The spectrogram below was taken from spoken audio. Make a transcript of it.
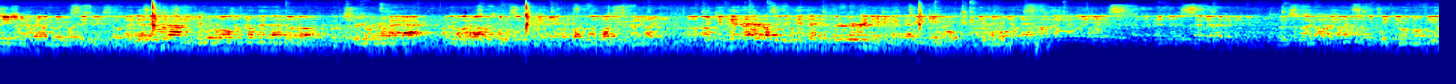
vacation around New York City. So that is an option. We're willing to come that limo, but sure going back. Otherwise, we'll put some fans on lunch tonight. Um, You can enter up to the end of the third inning at that table, and there will be five finalists at the end of the seventh inning. Those five finalists will be taken on the field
